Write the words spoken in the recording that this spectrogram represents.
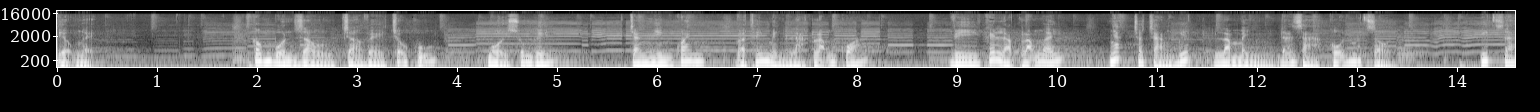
điệu nghệ. Công buồn giàu trở về chỗ cũ, Ngồi xuống ghế, Chàng nhìn quanh và thấy mình lạc lõng quá. Vì cái lạc lõng ấy Nhắc cho chàng biết là mình đã già cỗi mất rồi. Ít ra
